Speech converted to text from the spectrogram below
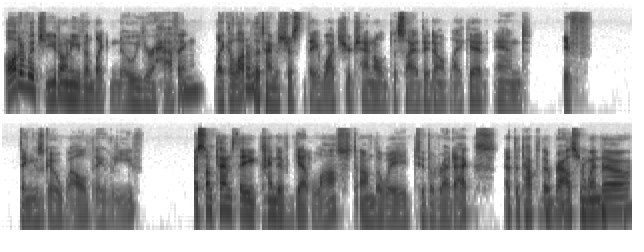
a lot of which you don't even like know you're having, like a lot of the time it's just they watch your channel, decide they don't like it. And if things go well, they leave. But sometimes they kind of get lost on the way to the red X at the top of their browser window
